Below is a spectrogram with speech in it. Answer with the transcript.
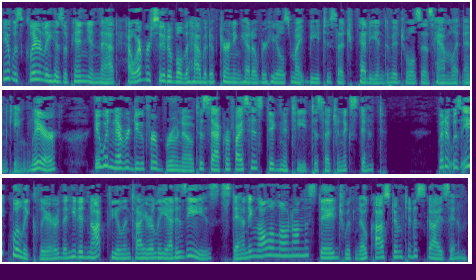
It was clearly his opinion that, however suitable the habit of turning head over heels might be to such petty individuals as Hamlet and King Lear, it would never do for Bruno to sacrifice his dignity to such an extent. But it was equally clear that he did not feel entirely at his ease, standing all alone on the stage with no costume to disguise him;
